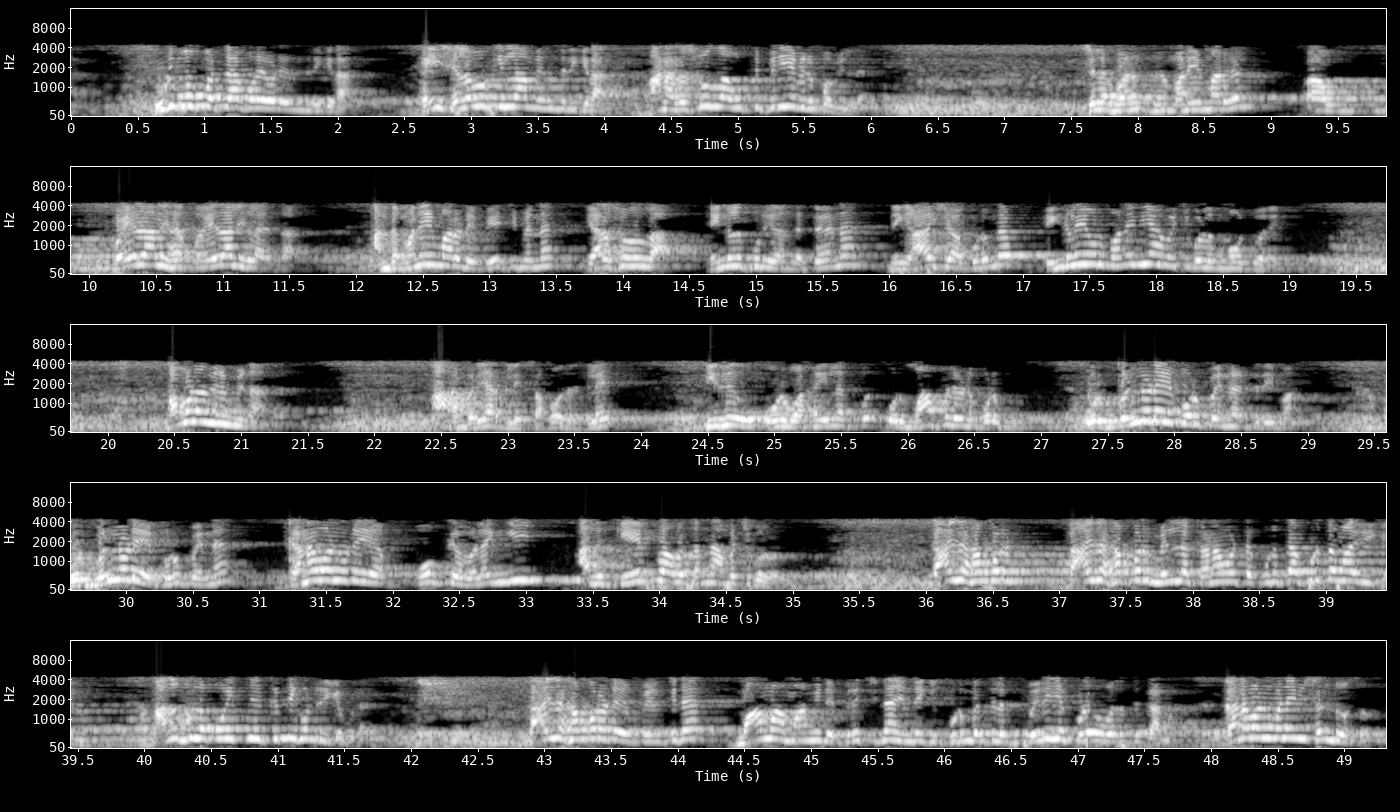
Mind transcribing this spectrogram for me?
குடும்ப பற்றாக்குறையோடு இருந்திருக்கிறார். கை செலவுக்கு இல்லாம இருந்திருக்கிறார். ஆனா ரசூல்லா விட்டு பெரிய விருப்பம் இல்லை. சில மனைவிமார்கள் வயதானிகள் வயதாளிகளா இருந்தார். அந்த மனைவிமாருடைய பேச்சும் என்ன? யார சொல்லலாம் எங்களுக்குரிய அந்த டேனை நீங்க ஆயிஷா கொடுங்க எங்களையும் ஒரு மனைவியா வச்சு கொள்ளுங்க மௌத்து வரை. அவ்வளவு விரும்பினாங்க. ஆக பெரியார்களே சகோதரர்களே இது ஒரு வகையில ஒரு மாப்பிள்ளையோட பொறுப்பு. ஒரு பெண்ணுடைய பொறுப்பு என்ன தெரியுமா? ஒரு பெண்ணுடைய பொறுப்பு என்ன? கணவனுடைய போக்க விளங்கி அதுக்கேற்ப அவ தன்னை அமைச்சு கொள்ளணும். தாய் தகப்பர் தாய் தகப்பர் மெல்ல கணவன்கிட்ட கொடுத்தா கொடுத்த மாதிரி இருக்கணும். அதுக்குள்ள போயிட்டு கிண்டி கொண்டிருக்க கூடாது. தாய் தகப்பருடைய பிரச்சனை மாமா மாமியுடைய பிரச்சனை இன்றைக்கு குடும்பத்துல பெரிய பிளவு வரது காரணம். கணவன் மனைவி சந்தோஷம்.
